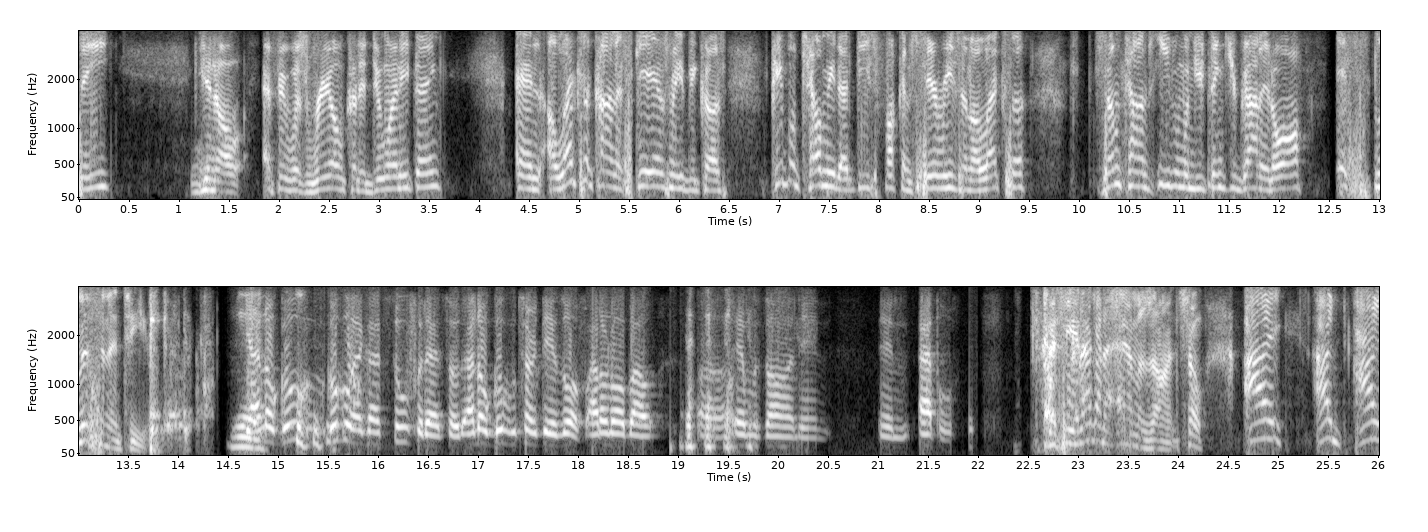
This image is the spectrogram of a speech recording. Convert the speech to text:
see, you know, if it was real, could it do anything? And Alexa kind of scares me because people tell me that these fucking Siris and Alexa, sometimes even when you think you got it off, it's listening to you. Yeah, I know Google Google had got sued for that, so I know Google turned theirs off. I don't know about uh, Amazon and and Apple. And see, and I got an Amazon, so I I I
